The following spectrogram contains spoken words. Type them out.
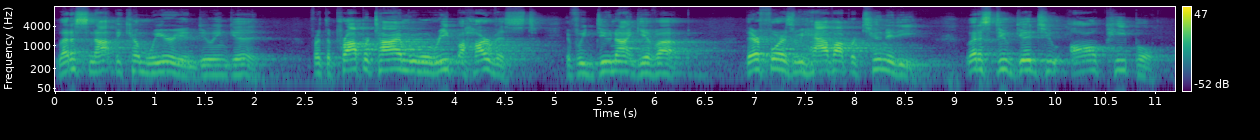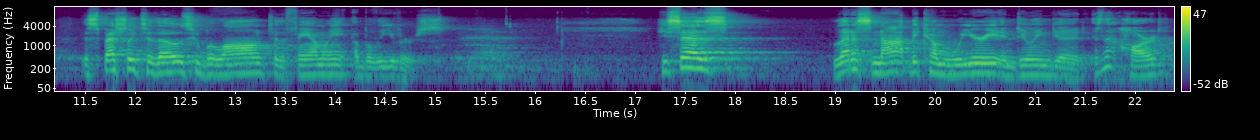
Let us not become weary in doing good, for at the proper time we will reap a harvest if we do not give up. Therefore, as we have opportunity, let us do good to all people, especially to those who belong to the family of believers. He says, Let us not become weary in doing good. Isn't that hard?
